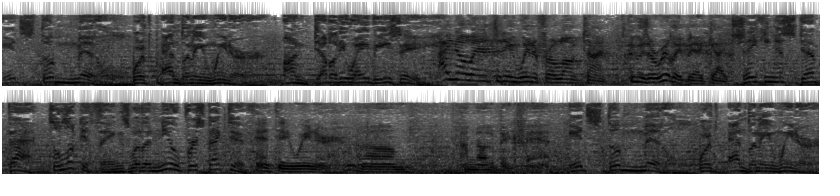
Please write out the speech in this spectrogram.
It's the middle with Anthony Weiner on WABC. I know Anthony Weiner for a long time. He was a really bad guy. Taking a step back to look at things with a new perspective. Anthony Weiner, um, I'm not a big fan. It's the middle with Anthony Weiner.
